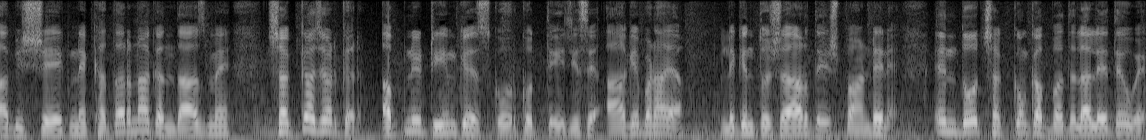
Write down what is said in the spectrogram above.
अभिषेक ने खतरनाक अंदाज में छक्का जड़कर अपनी टीम के स्कोर को तेज़ी से आगे बढ़ाया, लेकिन तुषार देश पांडे ने इन दो छक्कों का बदला लेते हुए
